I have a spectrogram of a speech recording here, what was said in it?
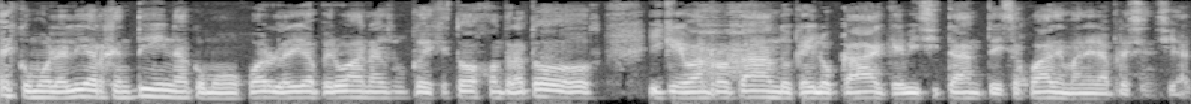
es como la Liga Argentina, como jugar la Liga Peruana, es un que es todos contra todos, y que van rotando, que hay local, que hay visitante, y se juega de manera presencial.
